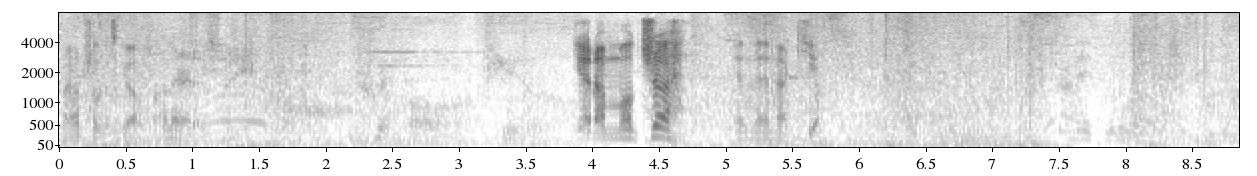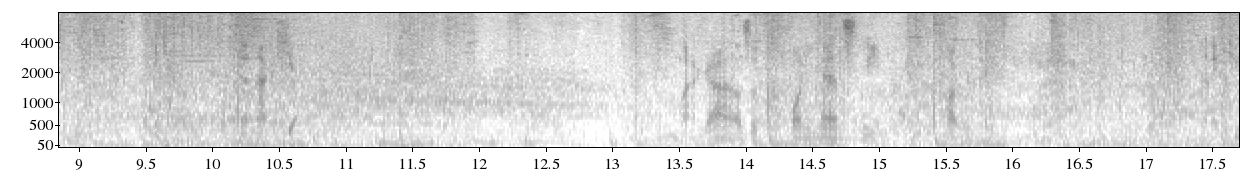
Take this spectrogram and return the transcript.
Where ultra let's go? Oh there it is. Get him ultra! And then I Q. Then I Q. Oh my god, that was a 20 man sleep. Fuck. I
